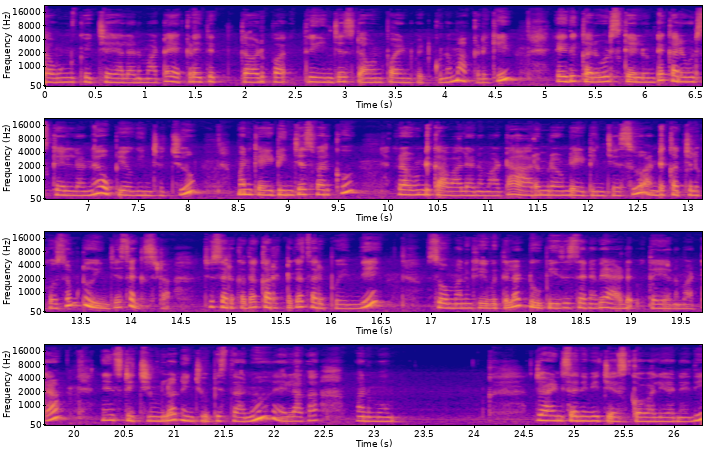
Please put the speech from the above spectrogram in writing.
డౌన్కి వచ్చేయాలన్నమాట. ఎక్కడైతే థర్డ్ పా త్రీ ఇంచెస్ డౌన్ పాయింట్ పెట్టుకున్నామో అక్కడికి. లేదు కరువుడ్ స్కేల్ ఉంటే కరువుడ్ స్కేల్లోనే ఉపయోగించవచ్చు మనకి ఎయిట్ ఇంచెస్ వరకు రౌండ్ కావాలన్నమాట. ఆరం రౌండ్ ఎయిట్ ఇంచెస్ అంటే ఖర్చుల కోసం టూ ఇంచెస్ ఎక్స్ట్రా. చూసారు కదా కరెక్ట్గా సరిపోయింది. సో మనకి ఇవతల టూ పీసెస్ అనేవి యాడ్ అవుతాయి అనమాట నేను స్టిచ్చింగ్లో నేను చూపిస్తాను. ఎలాగా మనము జాయింట్స్ అనేవి చేసుకోవాలి అనేది.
